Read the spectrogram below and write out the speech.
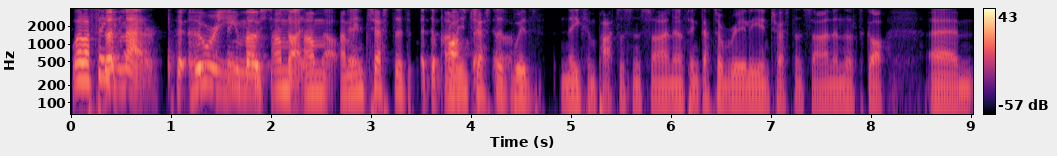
Well, I think Doesn't matter. Who are you most I'm, excited I'm, about? I'm interested. at the I'm interested of? with Nathan Patterson signing. I think that's a really interesting signing that's got um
